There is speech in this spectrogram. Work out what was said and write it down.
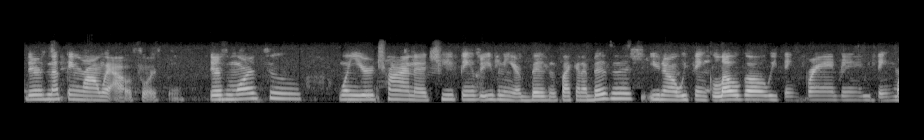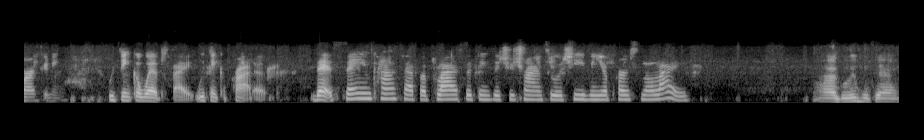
there's nothing wrong with outsourcing. There's more to when you're trying to achieve things or even in your business. Like in a business, you know, we think logo, we think branding, we think marketing, we think a website, we think a product. That same concept applies to things that you're trying to achieve in your personal life. I agree with that.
